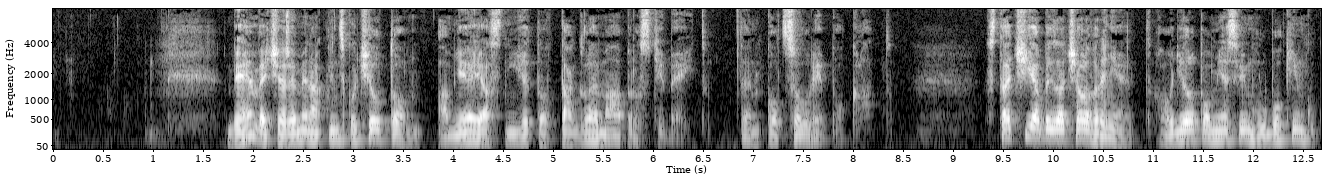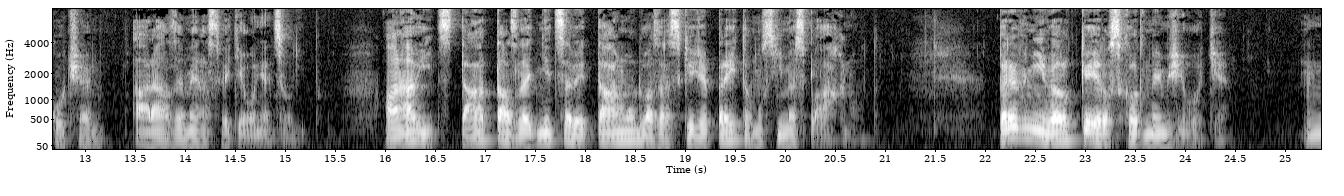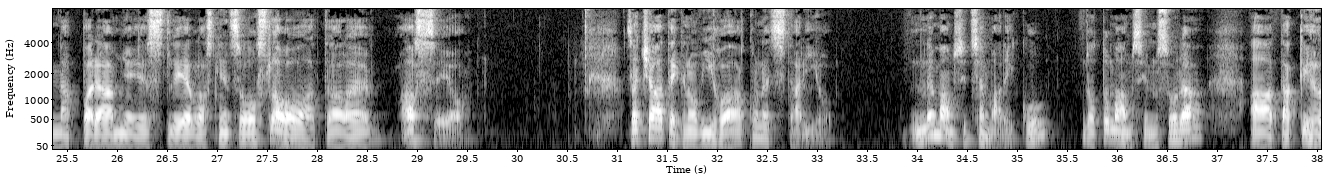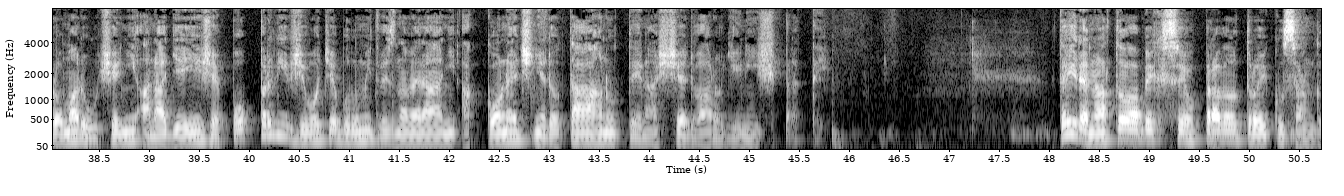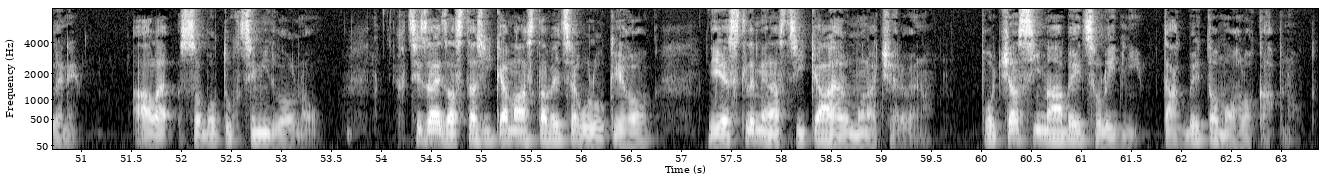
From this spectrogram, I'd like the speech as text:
Během večeře mi na klín skočil Tom a mně je jasný, že to takhle má prostě být. Ten kocour je poklad. Stačí, aby začal vrnět, hodil po mně svým hlubokým kukučem a rázem je na světě o něco líp. A navíc táta z lednice vytáhnul dva zrsky, že prej to musíme spláchnout. První velký rozchod v mém životě. Napadá mě, jestli je vlastně co oslavovat, ale asi jo. Začátek novýho a konec starého. Nemám sice Mariku, za to mám Simsoda a taky hromadu učení a naději, že poprvé v životě budu mít vyznamenání a konečně dotáhnu ty naše dva rodinný šprty. Týden na to, abych si opravil trojku z angliny. Ale sobotu chci mít volnou. Chci zajet za staříkama a stavit se u Lukyho, jestli mi nastříká helmu na červeno. Počasí má být solidní, tak by to mohlo kapnout.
